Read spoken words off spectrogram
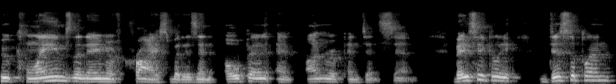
who claims the name of Christ but is in open and unrepentant sin. Basically, discipline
